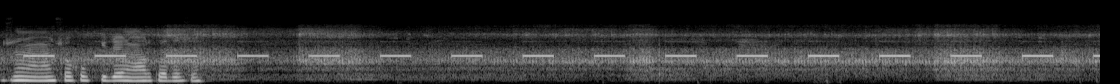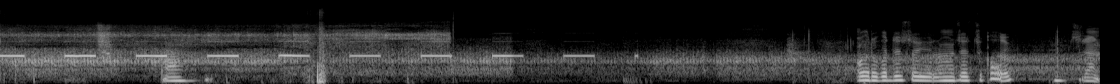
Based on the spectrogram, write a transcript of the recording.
Güzel hemen sokup gidelim arkadaşlar. Ah. Arkadaşlar yolumuza çıkalım. Şuradan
